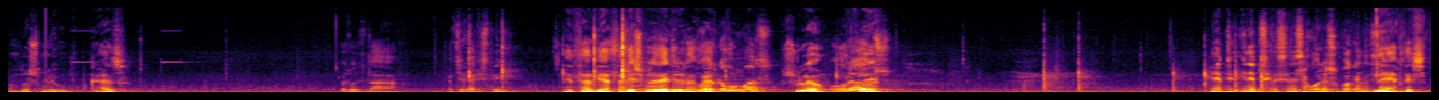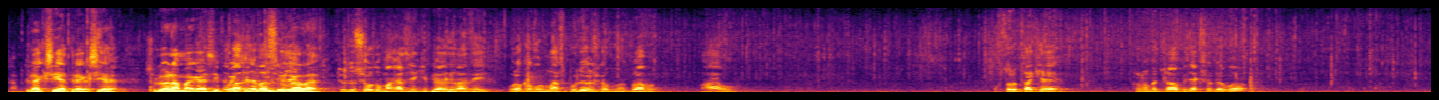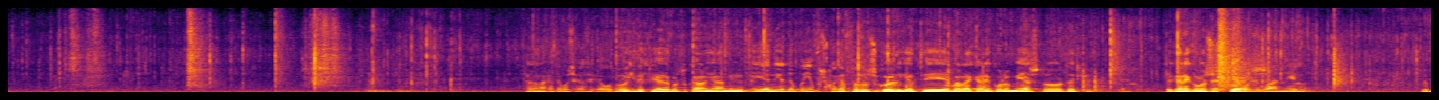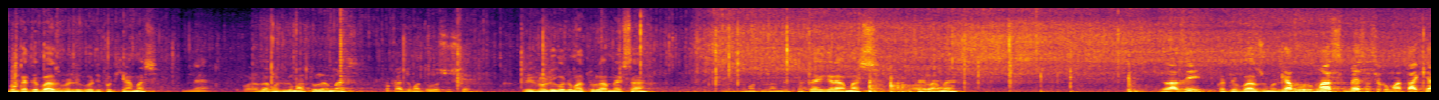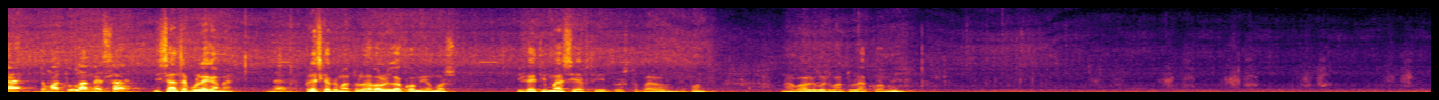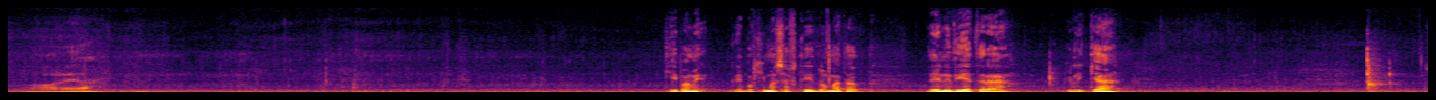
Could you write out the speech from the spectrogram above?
Να δώσουμε λίγο γκάζ. Πες ότι να να τσιγαριστεί. Ε, θα διαθαρίσουμε, δεν θα Ωραίος βγάλει. καβουρμάς. Σου λέω. Ωραίος. Είναι, είναι από τις χθεσινές αγορές σου που έκανες. Ναι, αυτέ. Από Τραξία, τραξία. τραξία. Σου λέω ένα μαγαζί που Ε, έχει ε, το Βασίλη, το γάλα. Τούτος σε όλο το μαγαζί εκεί πέρα δηλαδή. Ωραίο καβουρμάς, πολύ ωραίος καβουρμάς. Μπράβο. Άου. 8 λεπτάκια, ε. Χρονομετράω, παιδιά, ξέρετε εγώ. Θέλω να κατέβω σιγά σιγά. Όχι, δεν χρειάζεται. Πώς το κάνω για να μην Ε, Γιατί γιατί μου γίνει φουσκώνει Αυτό το σηκώνει γιατί έβαλα έκανε οικονομία στο τέτοιο. Έκανε οικονομία στο σκεύος. Λίγο ανήλ. Λοιπόν, κατεβάζουμε λίγο τη φωτιά μας. Ναι. Λοιπόν, εδώ έχουμε την ντοματούλα μας. Κάνει το ματούλο σου εσύ. Ρίχνω λίγο ντοματούλα μέσα. Το ματούλα μέσα. Με τα υγρά μας που θέλαμε. Δηλαδή, Κατεβάζουμε λίγο. εδώ καβουρμάς μέσα σε κομματάκια, ντοματούλα μέσα. πέρα. Η σάλτσα που λέγαμε. Ναι. Πρέσκα ντοματούλα, θα βάλω λίγο ακόμη όμως. Είχα ετοιμάσει αυτή προς το παρόν. Λοιπόν, να βάλω λίγο ντοματούλα ακόμη. Ωραία. Και είπαμε την εποχή μας αυτή η ντομάτα δεν είναι ιδιαίτερα γλυκιά.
